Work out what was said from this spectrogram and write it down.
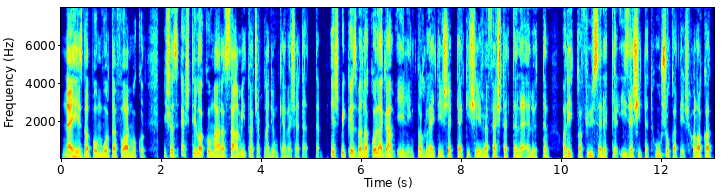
Nehéz napom volt a farmokon, és az esti lakomára számítva csak nagyon keveset ettem. És miközben a kollégám élénk taglejtésekkel kísérve festette le előttem a ritka fűszerekkel ízesített húsokat és halakat,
